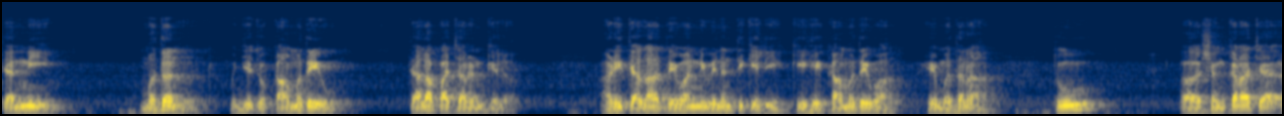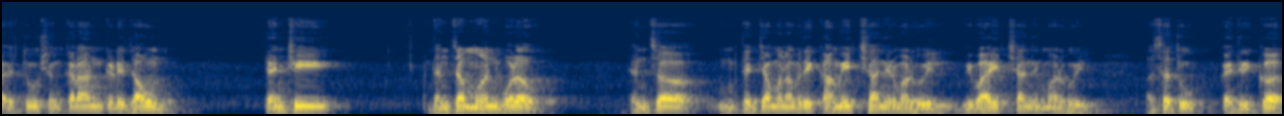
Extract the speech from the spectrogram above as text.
त्यांनी मदन म्हणजे जो कामदेव त्याला पाचारण केलं. आणि त्याला देवांनी विनंती केली की हे कामदेवा हे मदना तू शंकराच्या तू शंकरांकडे जाऊन त्यांची त्यांचं मन वळव. त्यांचं त्यांच्या मनामध्ये कामेच्छा निर्माण होईल विवाहेच्छा निर्माण होईल असं तू काहीतरी कर.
